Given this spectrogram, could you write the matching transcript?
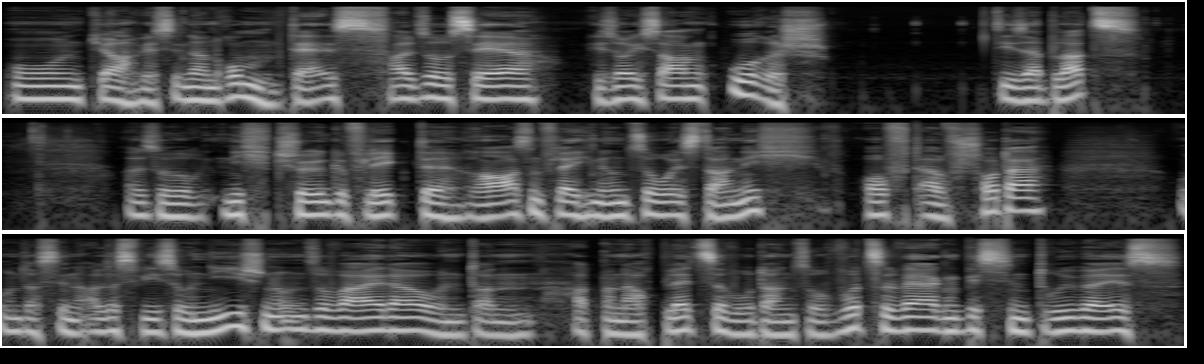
Und ja, wir sind dann rum. Der ist also sehr, wie soll ich sagen, urisch, dieser Platz. Also nicht schön gepflegte Rasenflächen und so ist da nicht. Oft auf Schotter. Und das sind alles wie so Nischen und so weiter. Und dann hat man auch Plätze, wo dann so Wurzelwerk ein bisschen drüber ist.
